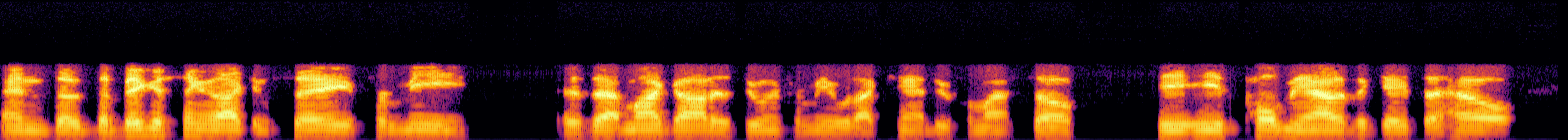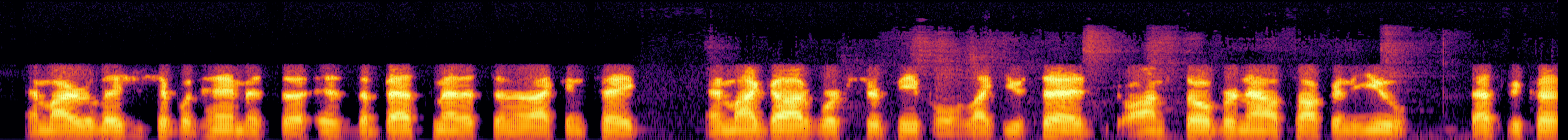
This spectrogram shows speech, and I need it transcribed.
And the the biggest thing that I can say for me is that my God is doing for me what I can't do for myself. He he's pulled me out of the gates of hell and my relationship with him is the is the best medicine that I can take. And my God works through people. Like you said I'm sober now talking to you that's because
